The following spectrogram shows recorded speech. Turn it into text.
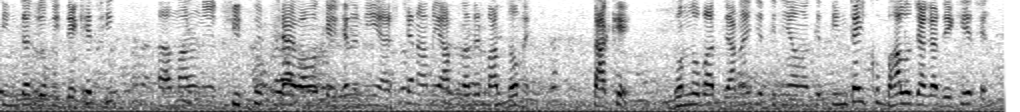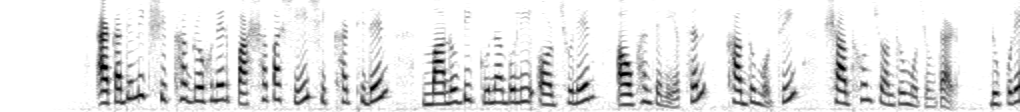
তিনটা জমি দেখেছি। মাননীয় চিফ সাহেব আমাকে এখানে নিয়ে আসছেন, আমি আপনাদের মাধ্যমে তাকে ধন্যবাদ জানাই যে তিনি আমাকে তিনটাই খুব ভালো জায়গা দেখিয়েছেন। একাডেমিক শিক্ষা গ্রহণের পাশাপাশি শিক্ষার্থীদের মানবিক গুণাবলী অর্জনের আহ্বান জানিয়েছেন খাদ্যমন্ত্রী সাধন চন্দ্র মজুমদার। দুপুরে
